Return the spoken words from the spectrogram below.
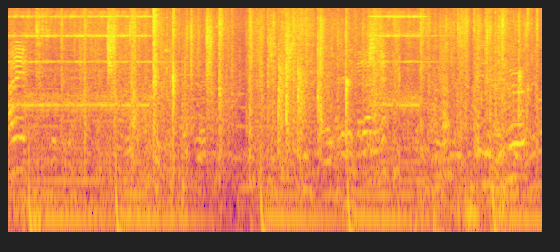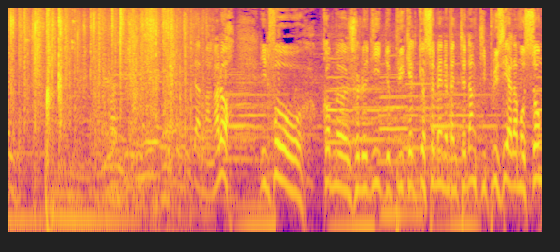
Allez Alors, il faut, comme je le dis depuis quelques semaines maintenant, qui plus est à la Mosson,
